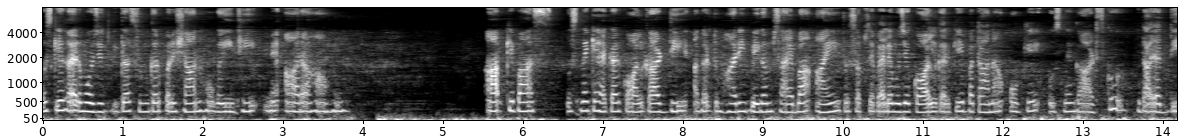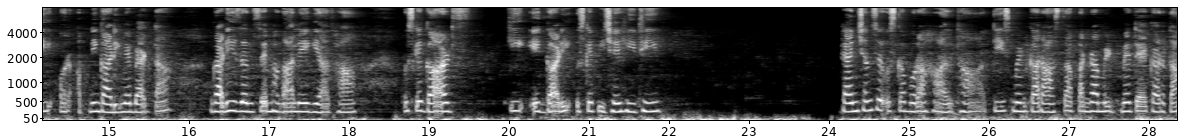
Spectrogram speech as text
उसकी गैर मौजूदगी का सुनकर परेशान हो गई थी। मैं आ रहा हूँ। आपके पास उसने कहकर कॉल काट दी। अगर तुम्हारी बेगम साहिबा आई तो सबसे पहले मुझे कॉल करके बताना। ओके, उसने गार्ड्स को हिदायत दी और अपनी गाड़ी में बैठता गाड़ी जन से भगा ले गया था। उसके गार्ड्स की एक गाड़ी उसके पीछे ही थी। टेंशन से उसका बुरा हाल था। तीस मिनट का रास्ता पंद्रह मिनट में तय करता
